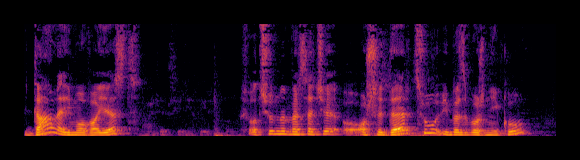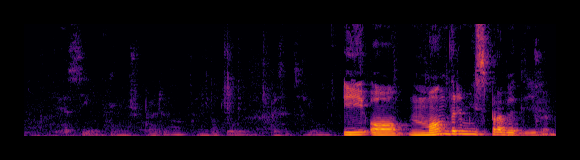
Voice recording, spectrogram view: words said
Dalej mowa jest od siódmym wersecie o szydercu i bezbożniku i o mądrym i sprawiedliwym.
